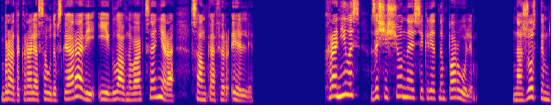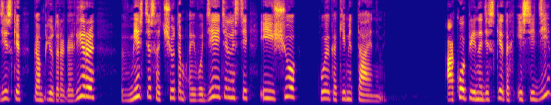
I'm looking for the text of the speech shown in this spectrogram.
брата короля Саудовской Аравии и главного акционера Санкафер-Элли, хранилась защищенная секретным паролем на жестком диске компьютера Гавиры вместе с отчетом о его деятельности и еще кое-какими тайнами. А копии на дискетах и CD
